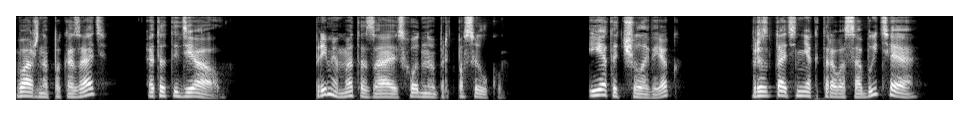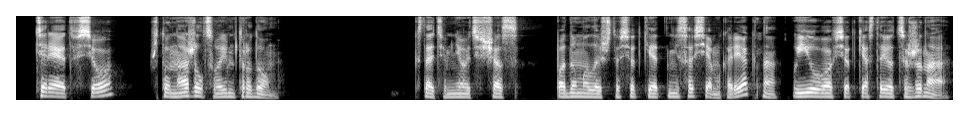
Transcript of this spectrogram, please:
важно показать этот идеал. Примем это за исходную предпосылку. И этот человек в результате некоторого события теряет все, что нажил своим трудом. Кстати, мне вот сейчас подумалось, что все-таки это не совсем корректно. У Иова все-таки остается жена,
